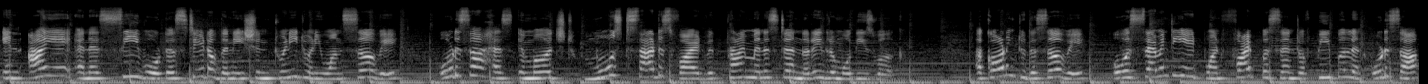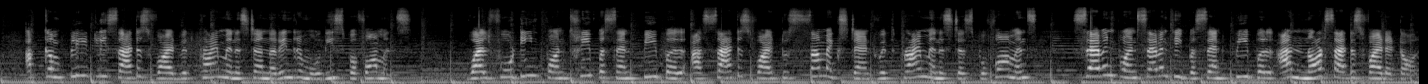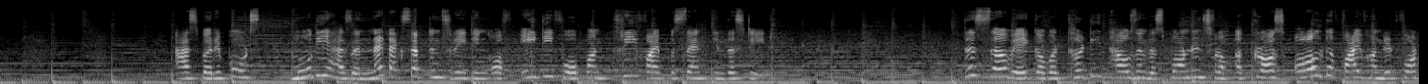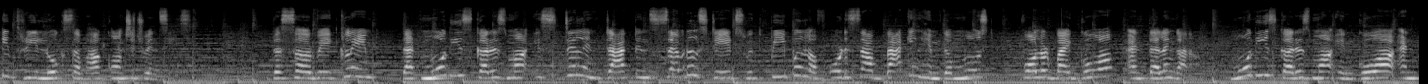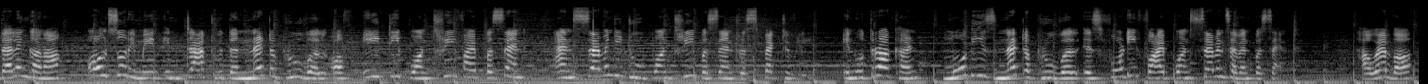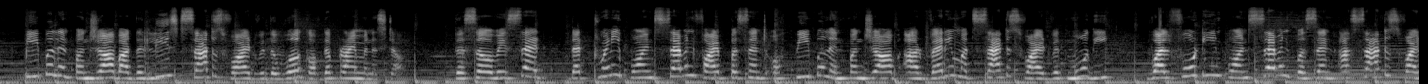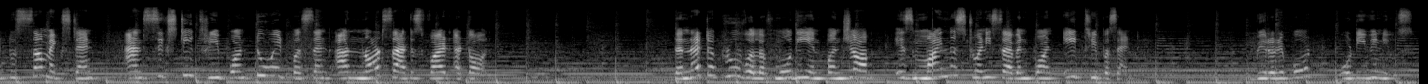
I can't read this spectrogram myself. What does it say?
In IANS CVoter's State of the Nation 2021 survey, Odisha has emerged most satisfied with Prime Minister Narendra Modi's work. According to the survey, over 78.5% of people in Odisha are completely satisfied with Prime Minister Narendra Modi's performance, while 14.3% people are satisfied to some extent with Prime Minister's performance. 7.73% people are not satisfied at all. As per reports, Modi has a net acceptance rating of 84.35% in the state. This survey covered 30,000 respondents from across all the 543 Lok Sabha constituencies. The survey claimed that Modi's charisma is still intact in several states with people of Odisha backing him the most, followed by Goa and Telangana. Modi's charisma in Goa and Telangana also remain intact with a net approval of 80.35% and 72.3% respectively. In Uttarakhand, Modi's net approval is 45.77%. However, people in Punjab are the least satisfied with the work of the Prime Minister. The survey said that 20.75% of people in Punjab are very much satisfied with Modi while 14.7% are satisfied to some extent and 63.28% are not satisfied at all. The net approval of Modi in Punjab is minus 27.83%. Bureau Report, OTV News.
